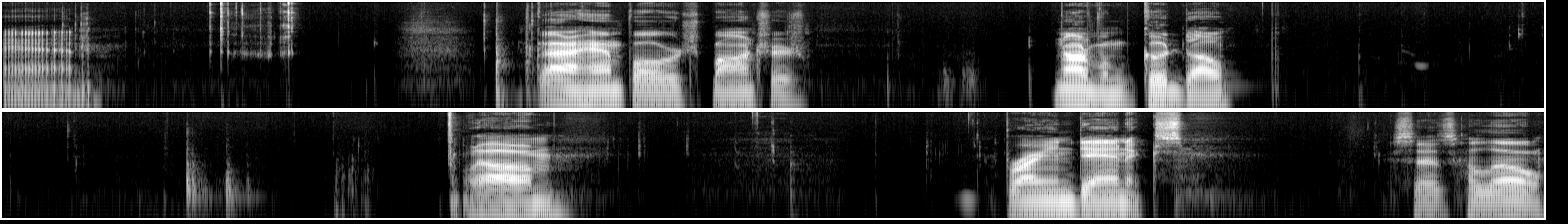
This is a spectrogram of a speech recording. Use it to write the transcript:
and got a handful of responses. None of them good though. Um, Brian Danix says, Hello,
